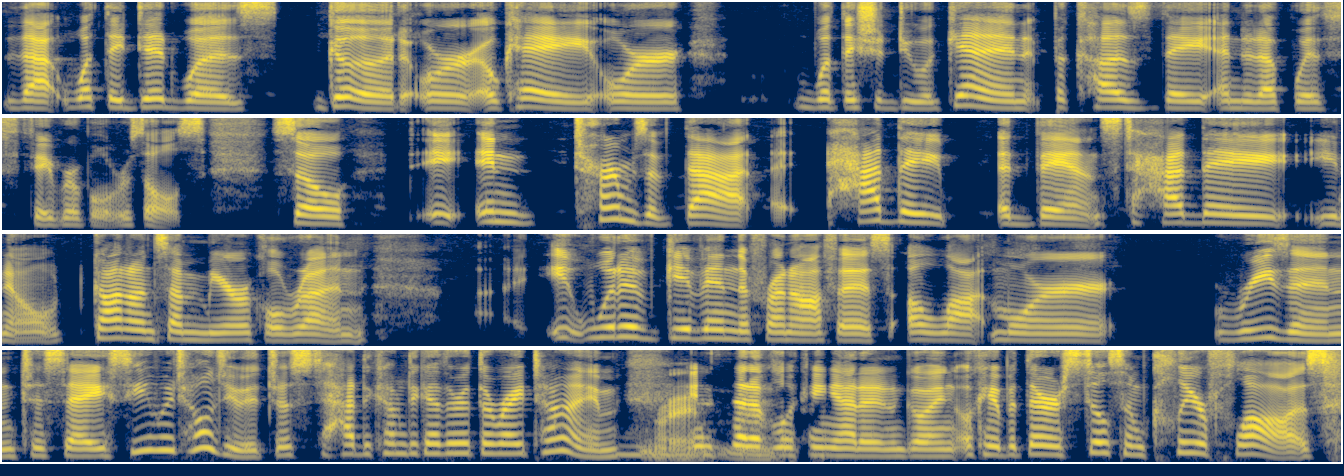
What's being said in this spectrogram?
that what they did was good or okay or what they should do again because they ended up with favorable results. So, in terms of that, uh, had they advanced, had they, you know, gone on some miracle run, it would have given the front office a lot more reason to say, see, we told you it just had to come together at the right time right. instead of looking at it and going, okay, but there are still some clear flaws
